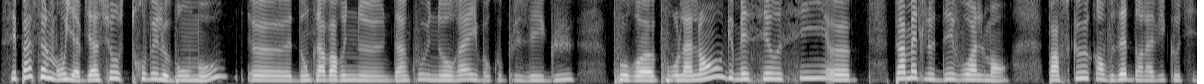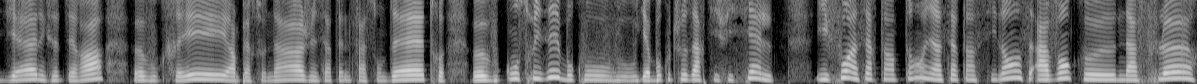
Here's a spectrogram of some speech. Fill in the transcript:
C'est pas seulement, oui, il y a bien sûr trouver le bon mot, euh, donc avoir d'un coup une oreille beaucoup plus aiguë pour, euh, pour la langue, mais c'est aussi euh, permettre le dévoilement. Parce que quand vous êtes dans la vie quotidienne, etc., vous créez un personnage, une certaine façon d'être, vous construisez beaucoup, il y a beaucoup de choses artificielles. Il faut un certain temps et un certain silence avant que n'affleurent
